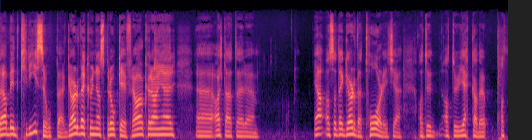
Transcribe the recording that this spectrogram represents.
Det har blitt krise oppe. Gulvet kunne ha sprukket ifra hverandre. Uh, alt etter uh, Ja, altså, det gulvet tåler ikke at du, at du jekker det at,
